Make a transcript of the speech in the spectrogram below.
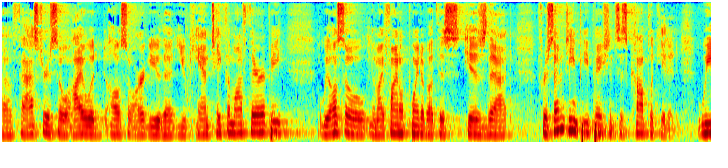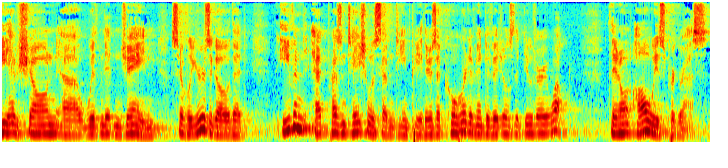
uh, faster so i would also argue that you can take them off therapy we also and my final point about this is that for 17p patients it's complicated we have shown uh, with nit and jane several years ago that even at presentation with 17p there's a cohort of individuals that do very well they don't always progress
